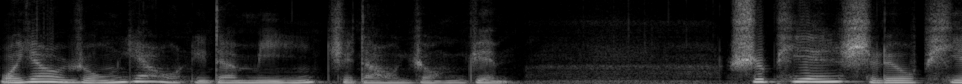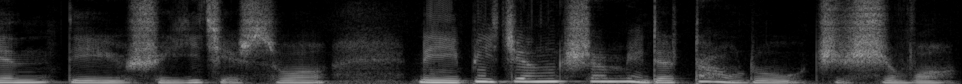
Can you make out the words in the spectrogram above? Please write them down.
我要荣耀你的名，直到永远。”诗篇十六篇第十一节说：“你必将生命的道路指示我，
